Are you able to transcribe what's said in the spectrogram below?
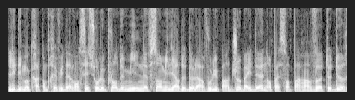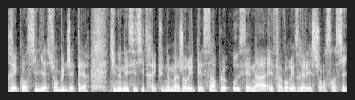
Les démocrates ont prévu d'avancer sur le plan de 1900 milliards de dollars voulu par Joe Biden en passant par un vote de réconciliation budgétaire qui ne nécessiterait qu'une majorité simple au Sénat et favoriserait les chances ainsi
